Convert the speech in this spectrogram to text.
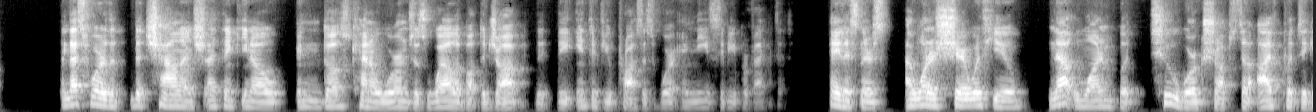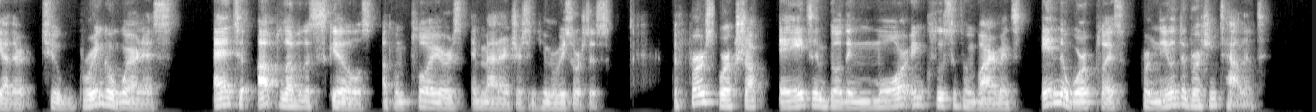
And that's where the, the challenge i think you know in those kind of worms as well about the job the, the interview process where it needs to be perfected. Hey listeners i want to share with you not one but two workshops that i've put together to bring awareness and to uplevel the skills of employers and managers in human resources. The first workshop aids in building more inclusive environments in the workplace for neurodivergent talent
